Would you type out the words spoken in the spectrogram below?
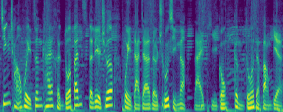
经常会增开很多班次的列车，为大家的出行呢来提供更多的方便。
